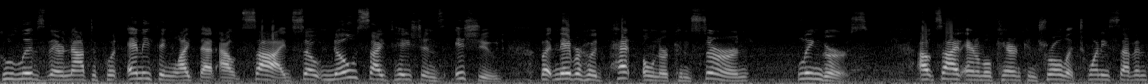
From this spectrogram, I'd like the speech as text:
who lives there not to put anything like that outside. So no citations issued, but neighborhood pet owner concern lingers. Outside Animal Care and Control at 27th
